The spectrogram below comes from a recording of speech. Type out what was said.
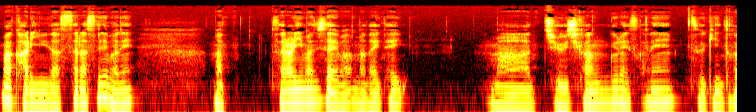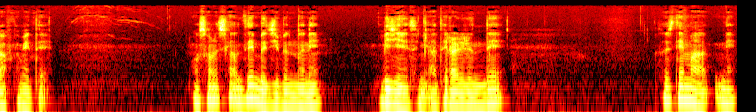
まあ仮に脱サラすればね、まあ、サラリーマン自体は、まあ大体、まあ、10時間ぐらいですかね。通勤とか含めて。もうその時間全部自分のね、ビジネスに当てられるんで、そしてまあね、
